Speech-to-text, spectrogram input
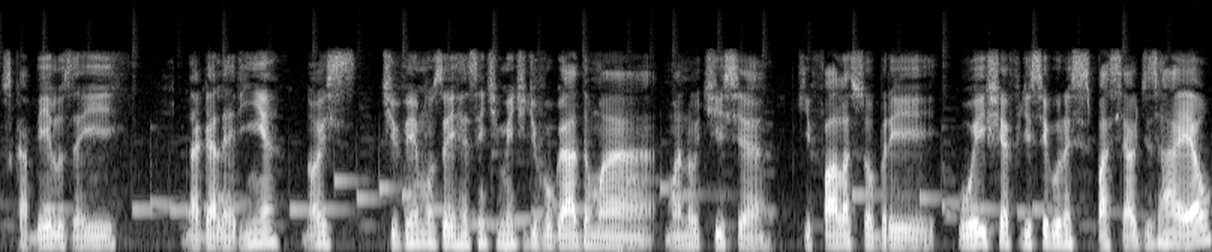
os cabelos aí da galerinha. Nós tivemos aí recentemente divulgada uma, uma notícia que fala sobre o ex-chefe de segurança espacial de Israel.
